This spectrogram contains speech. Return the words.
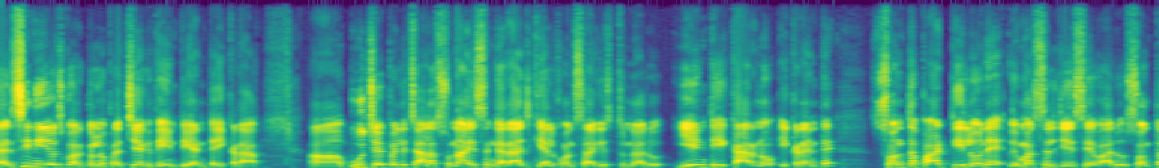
దర్శి నియోజకవర్గంలో ప్రత్యేకత ఏంటి అంటే ఇక్కడ బూచేపల్లి చాలా సునాయసంగా రాజకీయాలు కొనసాగిస్తున్నారు. ఏంటి కారణం ఇక్కడ అంటే సొంత పార్టీలోనే విమర్శలు చేసేవారు సొంత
